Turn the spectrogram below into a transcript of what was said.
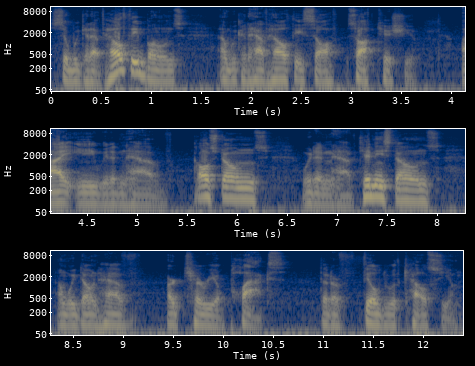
So we could have healthy bones and we could have healthy soft, soft tissue, i.e., we didn't have gallstones, we didn't have kidney stones, and we don't have arterial plaques that are filled with calcium.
